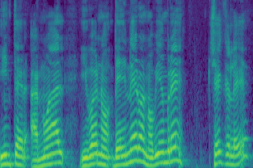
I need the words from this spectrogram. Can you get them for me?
interanual y bueno, de enero a noviembre, chéquele,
